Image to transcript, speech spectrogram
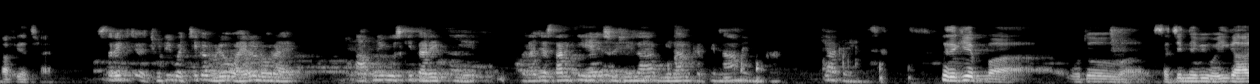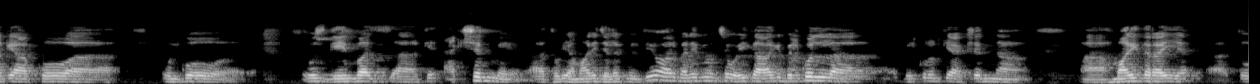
काफ़ी अच्छा है। सर एक छोटी बच्ची का वीडियो वायरल हो रहा है आपने भी उसकी तारीफ़ की है राजस्थान की है सुशीला मीनान करके नाम है उनका। क्या कहेंगे? देखिए वो तो सचिन ने भी वही कहा कि आपको उनको, उस गेंदबाज के एक्शन में थोड़ी हमारी झलक मिलती है और मैंने भी उनसे वही कहा कि बिल्कुल बिल्कुल उनके एक्शन हमारी तरह ही है। तो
